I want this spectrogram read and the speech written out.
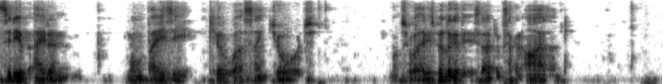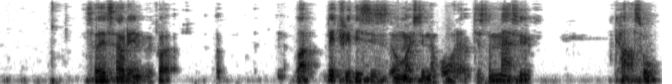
The city of Aden, Mombasi, Kilwa St. George. I'm Not sure what that is, but look at this. It looks like an island. So they've sailed in. We've got, like, literally, this is almost in the water. Just a massive castle.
